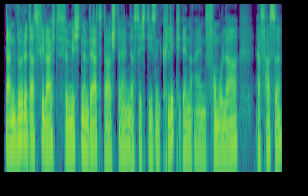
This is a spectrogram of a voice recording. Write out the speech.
dann würde das vielleicht für mich einen Wert darstellen, dass ich diesen Klick in ein Formular erfasse.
